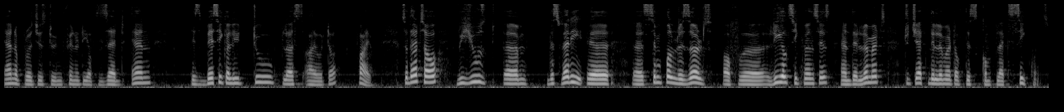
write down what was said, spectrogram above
n approaches to infinity of zn is basically 2 plus iota 5 so that's how we used um, this very uh, uh, simple results of uh, real sequences and their limits to check the limit of this complex sequence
